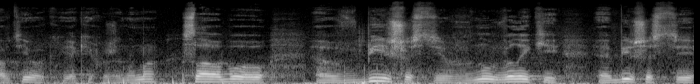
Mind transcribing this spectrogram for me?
автівок, яких вже нема. Слава Богу, в більшості, ну, в великій е, більшості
